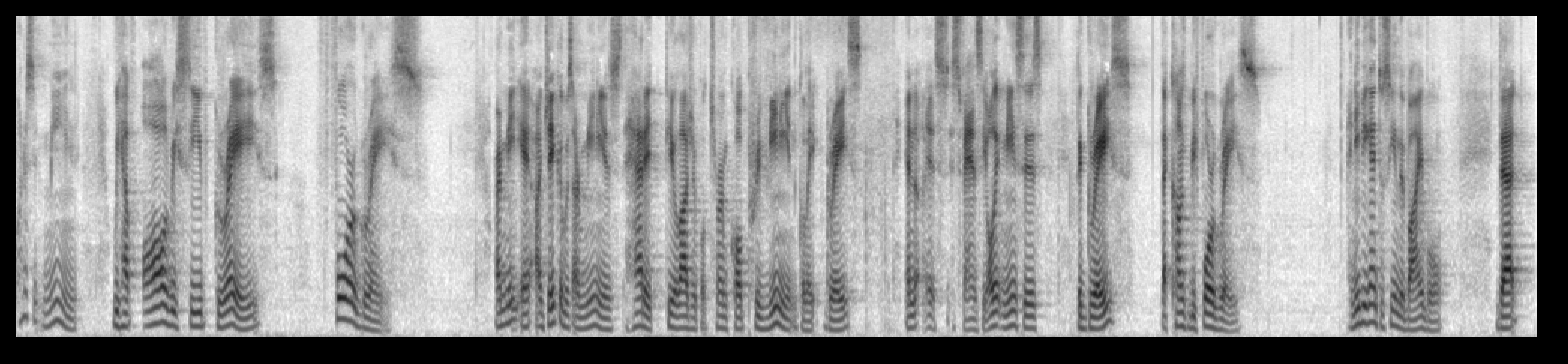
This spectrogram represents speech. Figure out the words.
what does it mean? We have all received grace for grace. Arme- uh, Jacobus Arminius had a theological term called prevenient grace, and it's, it's fancy. All it means is the grace that comes before grace. And he began to see in the Bible that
